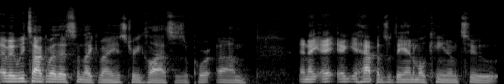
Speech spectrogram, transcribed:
I mean, we talk about this in like my history classes, of course. Um, and it, it happens with the animal kingdom too.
